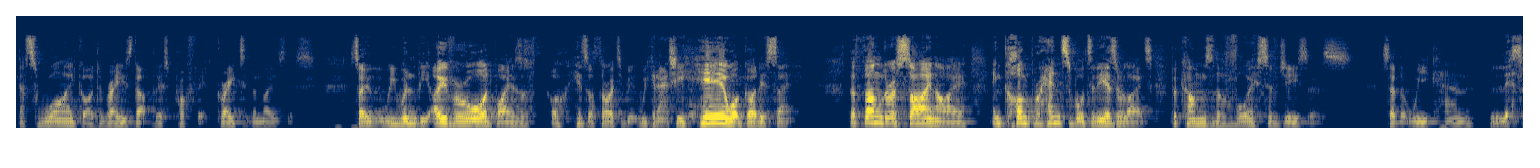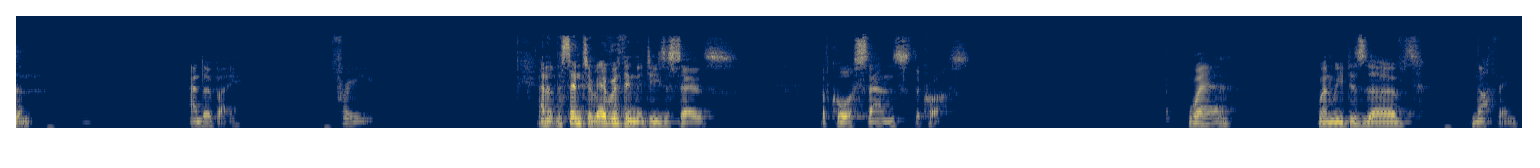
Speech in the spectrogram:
That's why God raised up this prophet greater than Moses. So that we wouldn't be overawed by his, his authority, but we can actually hear what God is saying. The thunder of Sinai, incomprehensible to the Israelites, becomes the voice of Jesus so that we can listen and obey freely. And at the center of everything that Jesus says, of course, stands the cross. Where, when we deserved nothing.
